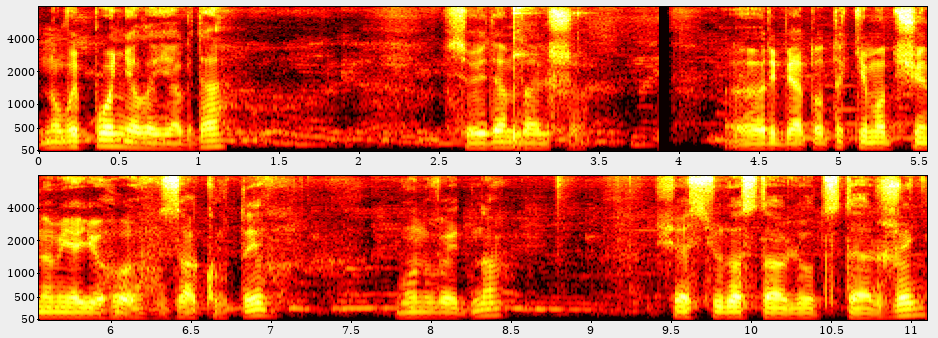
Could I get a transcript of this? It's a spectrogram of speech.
Ну ви поняли як, да? Все, йдемо далі. Ребята, от таким от чином я його закрутив. Вон видно. Зараз сюди ставлю от стержень.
